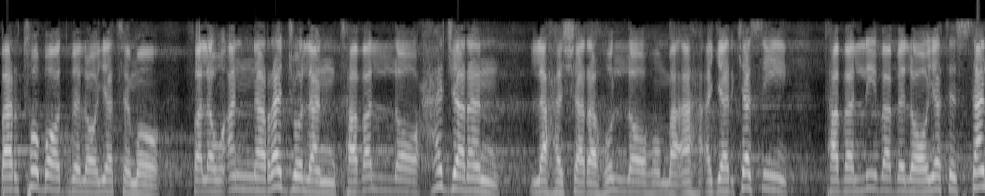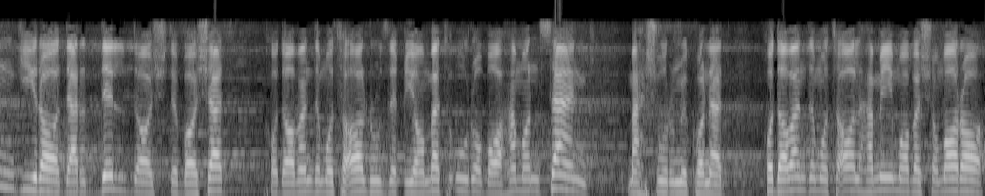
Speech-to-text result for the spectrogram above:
بر تو باد ولایت ما. فلو ان رجلا تولا حجرا لحشره الله معه. اگر کسی تولی و ولایت سنگی را در دل داشته باشد خداوند متعال روز قیامت او را با همان سنگ محشور می‌کند. خداوند متعال همه ما و شما را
